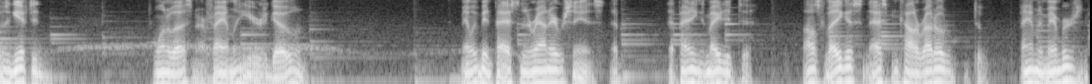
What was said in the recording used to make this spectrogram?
was gifted to one of us in our family years ago. And man, we've been passing it around ever since. That, that painting's made it to Las Vegas and Aspen, Colorado to family members and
